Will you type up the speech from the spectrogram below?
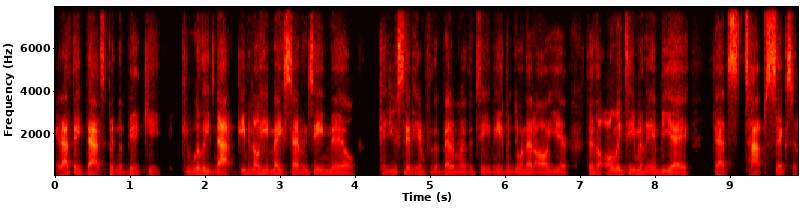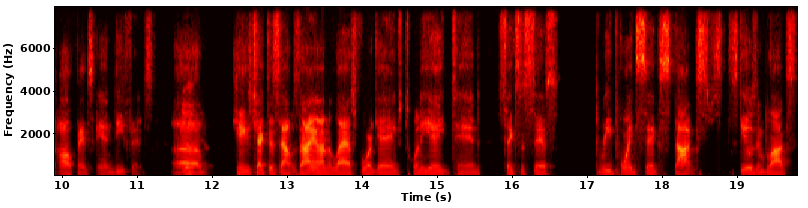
and I think that's been the big key. Can Willie not, even though he makes 17 mil, can you sit him for the betterment of the team? He's been doing that all year. They're the only team in the NBA that's top six in offense and defense. Um, can you check this out? Zion, the last four games 28, 10, six assists, 3.6 stocks, steals, and blocks,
